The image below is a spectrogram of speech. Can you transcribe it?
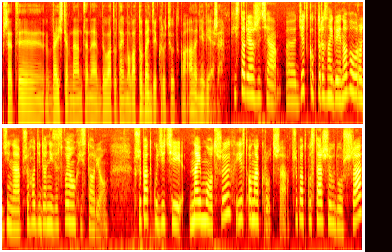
przed y, wejściem na antenę była tutaj mowa, to będzie króciutko, ale nie wierzę. Historia życia. E, Dziecko, które znajduje nową rodzinę, przychodzi do niej ze swoją historią. W przypadku dzieci najmłodszych jest ona krótsza, w przypadku starszych dłuższa,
